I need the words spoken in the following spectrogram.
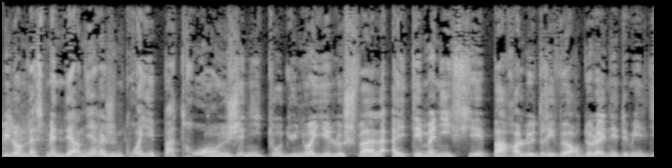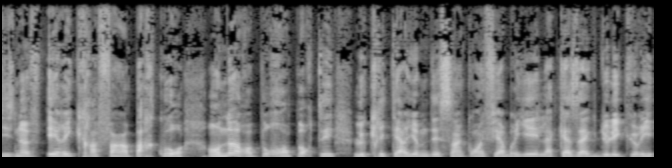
bilan de la semaine dernière et je ne croyais pas trop en Eugénito du Noyer. Le cheval a été magnifié par le driver de l'année 2019, Eric Raffin, un parcours en or pour remporter le critérium des 5 ans et faire briller la casaque de l'écurie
